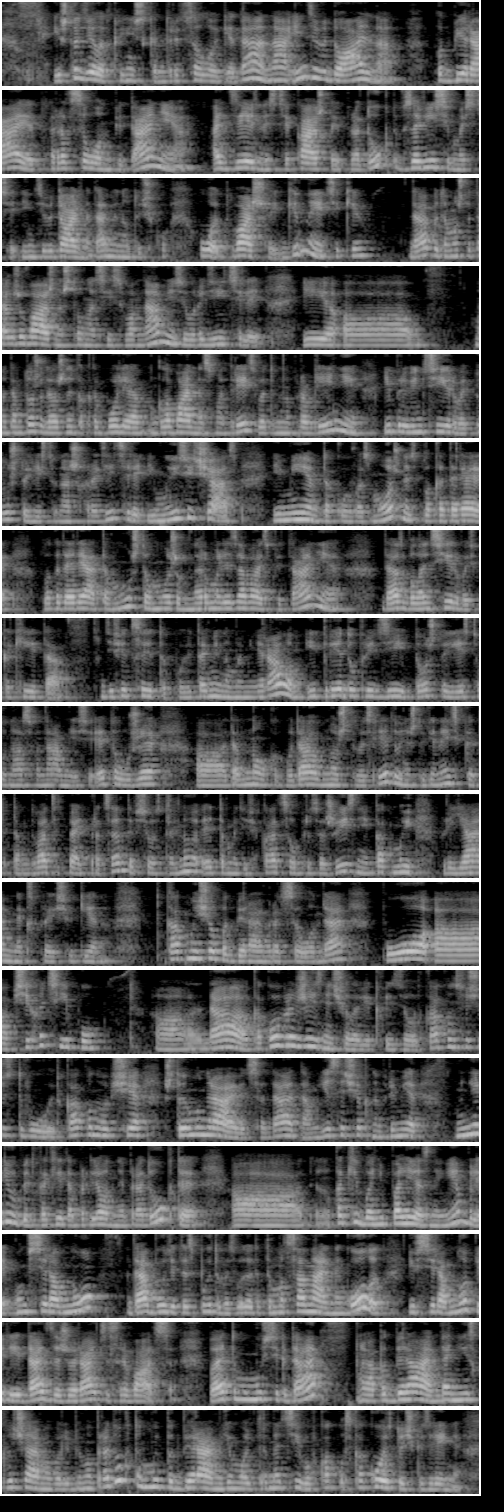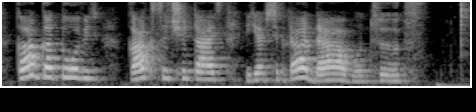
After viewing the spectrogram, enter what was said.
И что делает клиническая нутрициология? Да, она индивидуально подбирает рацион питания отдельности каждый продукт в зависимости индивидуально, да, минуточку, от вашей генетики, да, потому что также важно, что у нас есть в анамнезе у родителей, и э, мы там тоже должны как-то более глобально смотреть в этом направлении и превентировать то, что есть у наших родителей. И мы сейчас имеем такую возможность благодаря, благодаря тому, что можем нормализовать питание, да, сбалансировать какие-то дефициты по витаминам и минералам и предупредить то, что есть у нас в анамнезе. Это уже а, давно, как бы, да, множество исследований, что генетика это там 25%, все остальное это модификация образа жизни, как мы влияем на экспрессию генов. Как мы еще подбираем рацион, да, по а, психотипу, а, да, какой образ жизни человек ведет, как он существует, как он вообще, что ему нравится, да, там, если человек, например, ну, не любит какие-то определенные продукты, а, какие бы они полезные не были, он все равно да, будет испытывать вот этот эмоциональный голод и все равно переедать, зажирать и срываться. Поэтому мы всегда а, подбираем, да, не исключаем его любимым продуктом, мы подбираем ему альтернативу, в как, с какой с точки зрения, как готовить, как сочетать. Я всегда, да, вот э,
